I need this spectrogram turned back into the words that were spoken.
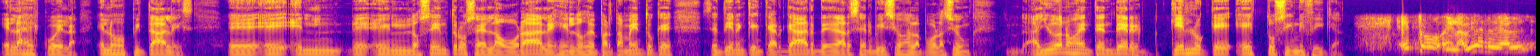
en las escuelas, en los hospitales, eh, eh, en, los centros laborales, en los departamentos que se tienen que encargar de dar servicios a la población. Ayúdanos a entender qué es lo que esto significa. Esto en la vida real,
